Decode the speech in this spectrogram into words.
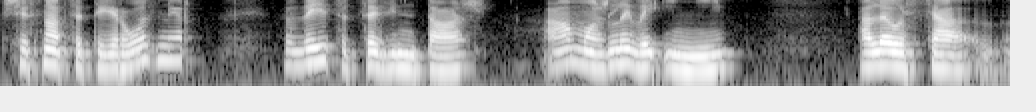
16 розмір. Здається, це вінтаж, а можливо і ні. Але ось ця е,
